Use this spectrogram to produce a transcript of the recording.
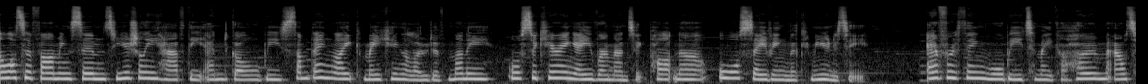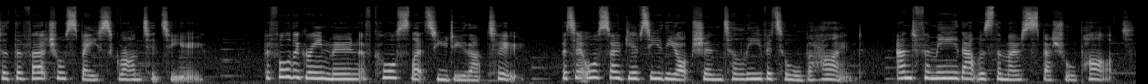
A lot of farming sims usually have the end goal be something like making a load of money, or securing a romantic partner, or saving the community. Everything will be to make a home out of the virtual space granted to you. Before the Green Moon, of course, lets you do that too, but it also gives you the option to leave it all behind. And for me, that was the most special part.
